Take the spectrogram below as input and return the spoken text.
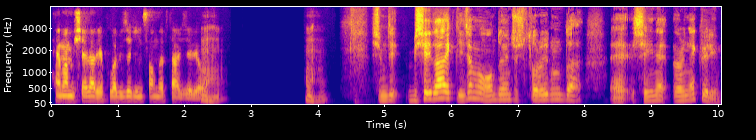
hemen bir şeyler yapılabilecek insanları tercih Hı ediyorlar. hı. Hı hı. Şimdi bir şey daha ekleyeceğim ama ondan önce şu sorunun da e, şeyine örnek vereyim.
